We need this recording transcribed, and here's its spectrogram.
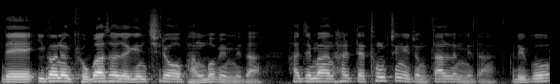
네, 이거는 교과서적인 치료 방법입니다. 하지만 할 때 통증이 좀 따릅니다. 그리고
